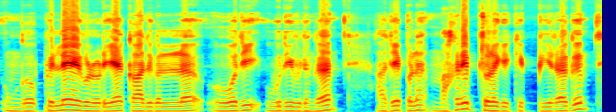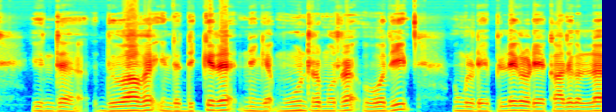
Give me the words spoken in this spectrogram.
உங்கள் பிள்ளைகளுடைய காதுகளில் ஓதி ஊதி விடுங்க அதே போல் மஹரிப் தொழுகைக்கு பிறகு இந்த துவாவை இந்த திக்கிற நீங்கள் மூன்று முறை ஓதி உங்களுடைய பிள்ளைகளுடைய காதுகளில்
